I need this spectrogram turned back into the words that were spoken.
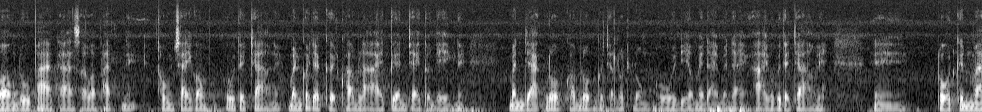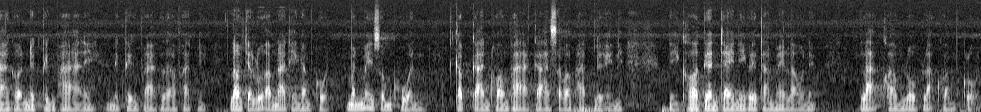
มองดูผ้ากาสาวพัดเนี่ยธงชัยของพระพุทธเจ้าเนี่ย มันก็จะเกิดความละอายเตือนใจตนเองเนี่ย มันอยากโลภความโลภก็จะลดลง โอ้ยเดี๋ยวไม่ได้ไม่ได้ อายพระพุทธเจ้าเว้ย โกรธขึ้นมาก็นึกถึงผ้านี่นึกถึงผ้ากสาวพัดนี่เราจะรู้อำนาจแห่งความโกรธมันไม่สมควรกับการคลองผ้าอากาศสาวพัดเลยนี่นี่ข้อเตือนใจนี้ก็จะทำให้เราเนี่ยละความโลภละความโกรธ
